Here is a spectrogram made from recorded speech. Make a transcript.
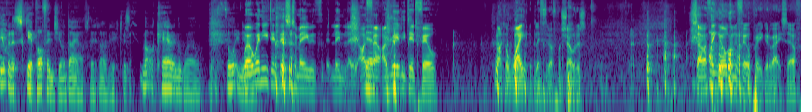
You're going to skip off into your day after this, aren't you? Just not a care in the world. Thought in Well, head. when you did this to me with Lindley, I Yeah. felt I really did feel like a weight had lifted off my shoulders. So I think you're going to feel pretty good about yourself.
